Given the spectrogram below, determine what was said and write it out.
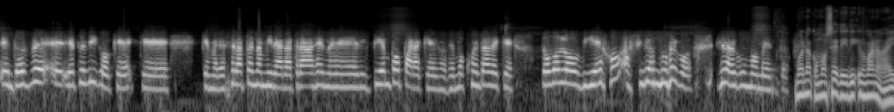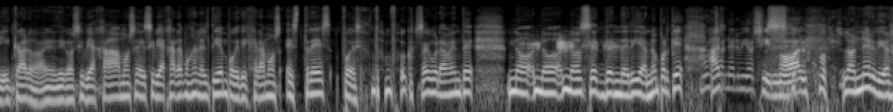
Entonces, eh, yo te digo que, que, que merece la pena mirar atrás en el tiempo para que nos demos cuenta de que todo lo viejo ha sido nuevo en algún momento. Bueno, ¿cómo se diría? Bueno, ahí claro, digo, si viajábamos, eh, si viajáramos en el tiempo y dijéramos estrés, pues tampoco seguramente no, no, no se entendería, ¿no? Porque Mucho nerviosismo, algo. Los nervios.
